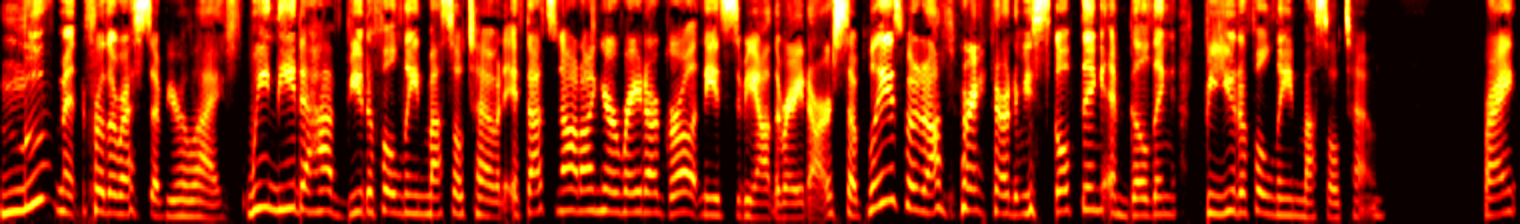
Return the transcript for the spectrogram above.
movement for the rest of your life. We need to have beautiful lean muscle tone. If that's not on your radar, girl, it needs to be on the radar. So please put it on the radar to be sculpting and building beautiful lean muscle tone, right?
